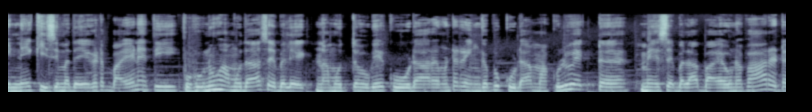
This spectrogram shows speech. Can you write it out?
ඉන්නේ කිසිම දෙයකට බය නැති. පුහුණු හමුදා සෙබලෙක් නමුත් ඔහුගේ කූඩාරමට රිංගපු කුඩා මකුළු එක්ට මේ සෙබලා බයවුන පාරට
